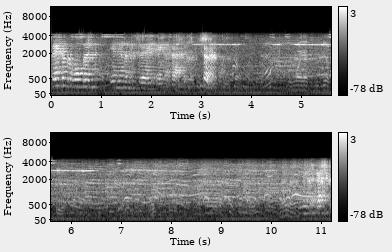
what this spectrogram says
Peter de Ronde in hindernis 2, 51. 70. Mooi die beeld liggen echt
